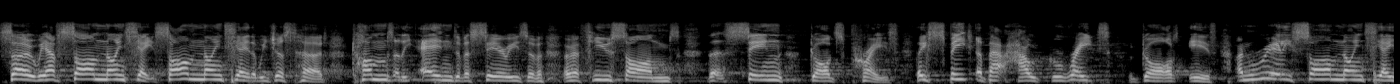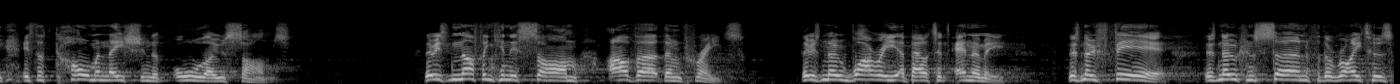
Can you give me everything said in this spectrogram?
So we have Psalm 98. Psalm 98 that we just heard comes at the end of a series of, of, a few Psalms that sing God's praise. They speak about how great God is. And really, Psalm 98 is the culmination of all those Psalms. There is nothing in this Psalm other than praise. There is no worry about an enemy. There's no fear there's no concern for the writer's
